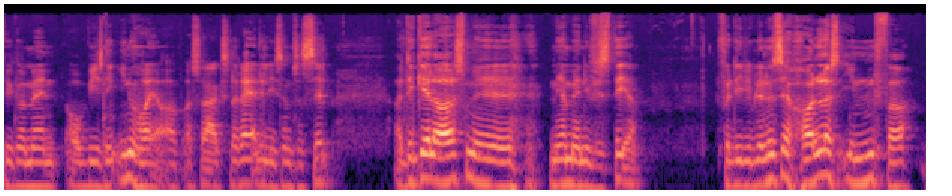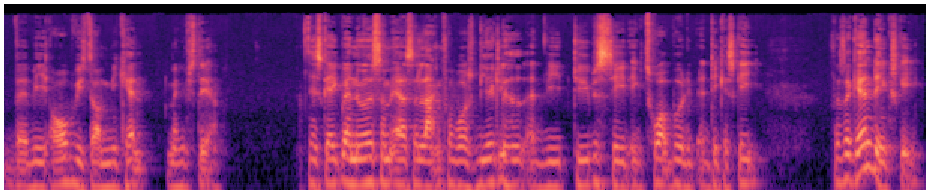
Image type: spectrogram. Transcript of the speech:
bygger man overbevisningen endnu højere op, og så accelererer det ligesom sig selv. Og det gælder også med, med at manifestere. Fordi vi bliver nødt til at holde os inden for, hvad vi er overbevist om, vi kan manifestere. Det skal ikke være noget, som er så langt fra vores virkelighed, at vi dybest set ikke tror på, at det kan ske. For så kan det ikke ske.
